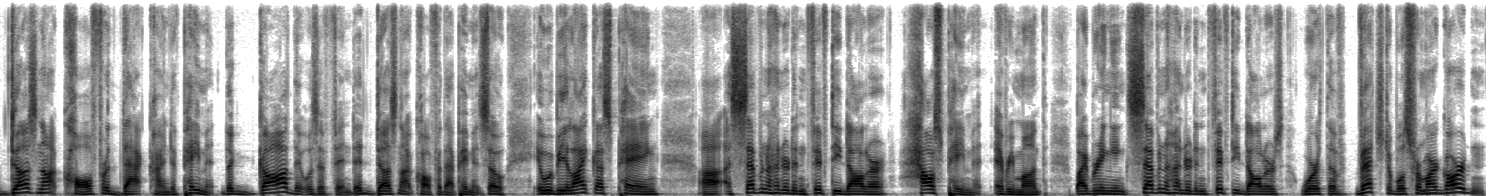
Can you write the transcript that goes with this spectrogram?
does not call for that kind of payment. The God that was offended does not call for that payment. So it would be like us paying uh, a $750 house payment every month by bringing $750 worth of vegetables from our garden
